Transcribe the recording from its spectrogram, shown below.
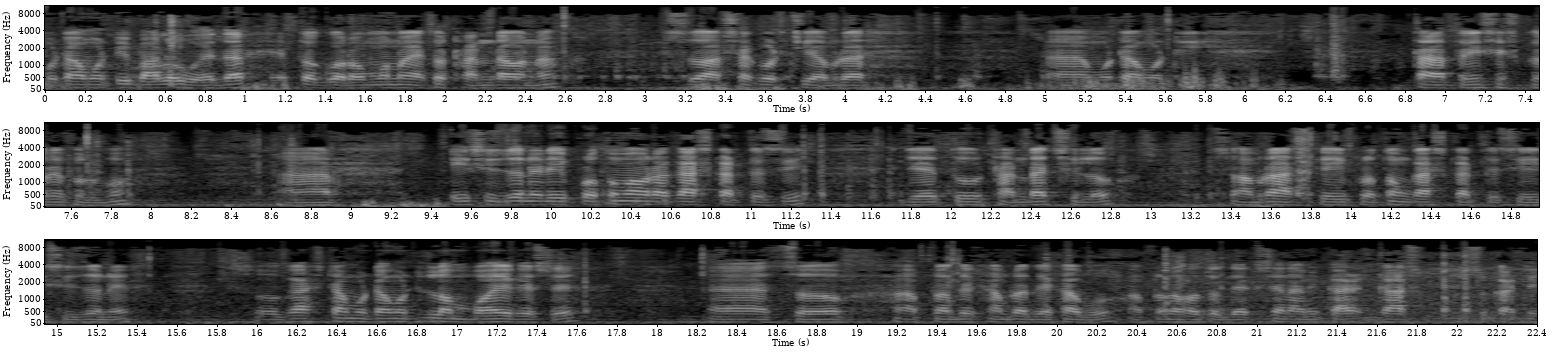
মোটামুটি ভালো ওয়েদার এত গরমও না, এত ঠান্ডাও না। সো আশা করছি আমরা মোটামুটি তাড়াতাড়ি শেষ করে ফেলব। আর এই সিজনের এই প্রথম আমরা গাছ কাটতেছি, যেহেতু ঠান্ডা ছিল সো আমরা আজকে এই প্রথম গাছ কাটতেছি এই সিজনের। সো গাছটা মোটামুটি লম্বা হয়ে গেছে। সো আপনাদেরকে আমরা দেখাবো। আপনারা হয়তো দেখছেন, আমি গাছ কিছু কাটে,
